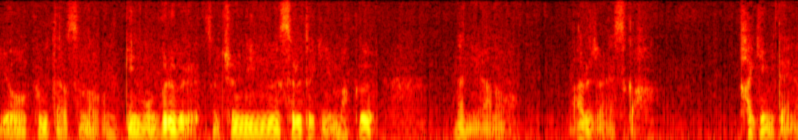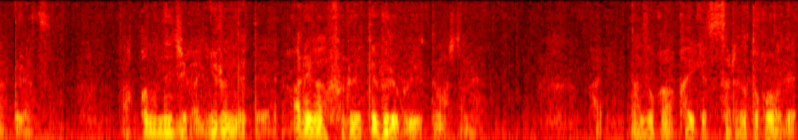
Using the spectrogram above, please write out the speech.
よーく見たらその弦をぐるぐる、そのチューニングするときに巻く、何、あの、あるじゃないですか。鍵みたいになってるやつ。あっこのネジが緩んでて、あれが震えてブルブル言ってましたね。はい謎が解決されたところで、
